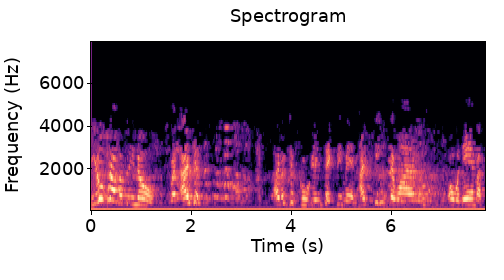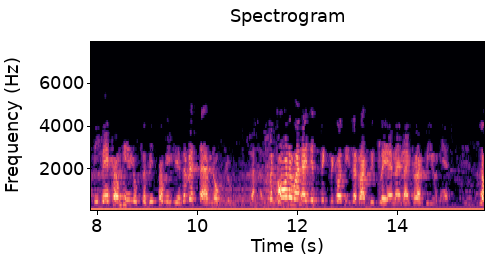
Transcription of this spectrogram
You probably know, but I just, I was just googling sexy men. I think the one over there must be Beckham. He looks a bit familiar. The rest I have no clue. The corner one I just picked because he's a rugby player and I like rugby union. So,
